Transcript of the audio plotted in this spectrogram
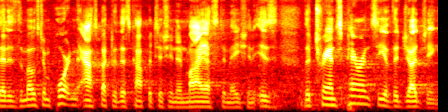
that is the most important aspect of this competition, in my estimation, is the transparency of the judging.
